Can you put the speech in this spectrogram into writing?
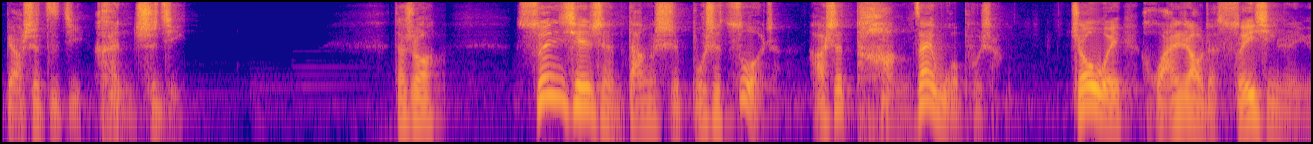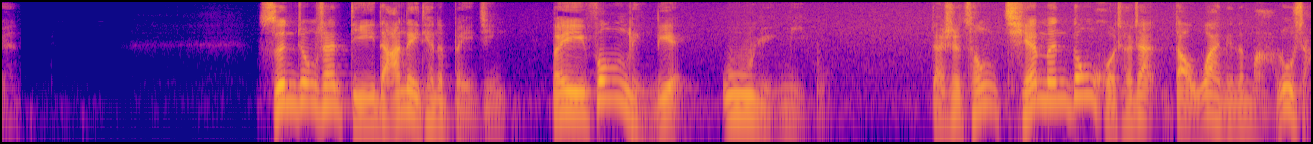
表示自己很吃惊。他说：“孙先生当时不是坐着，而是躺在卧铺上。”周围环绕着随行人员。孙中山抵达那天的北京，北风凛冽，乌云密布。但是从前门东火车站到外面的马路上，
